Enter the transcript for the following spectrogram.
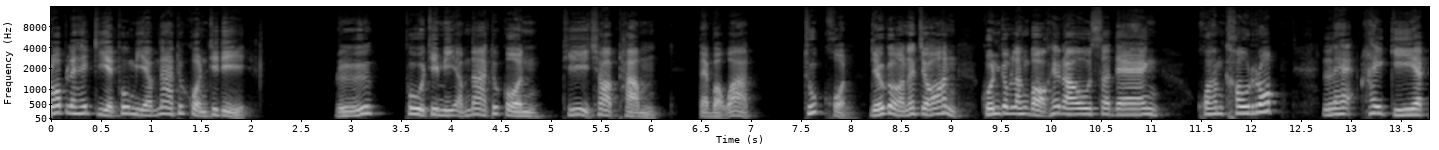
รพและให้เกียรติผู้มีอำนาจทุกคนที่ดี หรือผู้ที่มีอำนาจทุกคนที่ชอบทำแต่บอกว่าทุกคน เดี๋ยวก่อนนะจอห์นคุณกำลังบอกให้เราแสดงความเคารพ และให้เกียรติ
